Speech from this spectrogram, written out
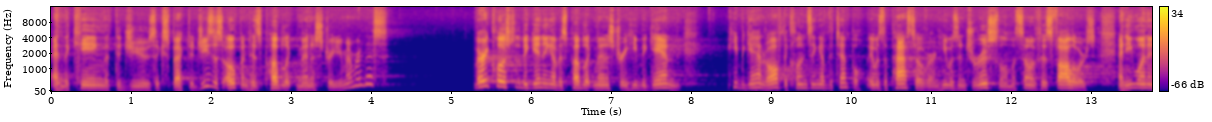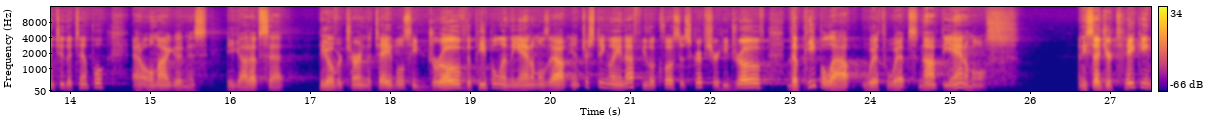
and the king that the Jews expected. Jesus opened his public ministry. You remember this? Very close to the beginning of his public ministry, he began he began it off the cleansing of the temple. It was the Passover, and he was in Jerusalem with some of his followers. And he went into the temple, and oh my goodness, he got upset. He overturned the tables. He drove the people and the animals out. Interestingly enough, if you look close at Scripture, he drove the people out with whips, not the animals. And he said, You're taking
